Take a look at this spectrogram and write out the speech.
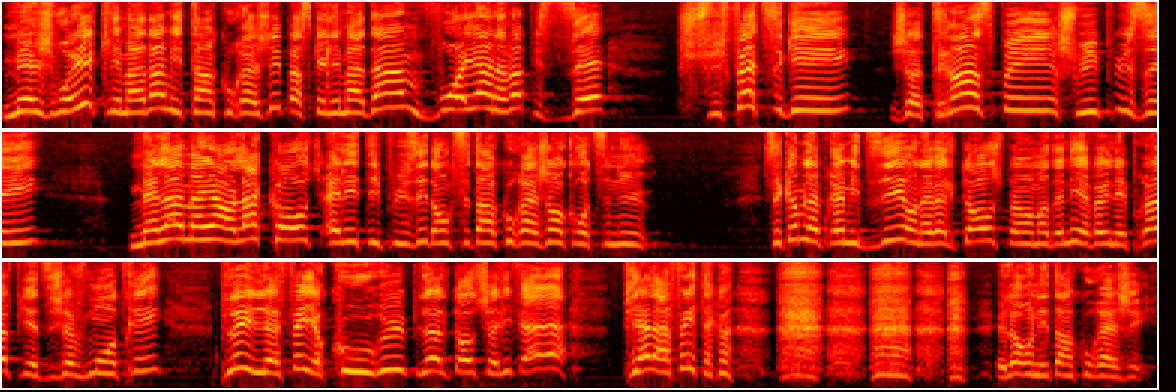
Mais je voyais que les madames étaient encouragées parce que les madames voyaient en avant et se disaient Je suis fatigué, je transpire, je suis épuisé, mais la meilleure, la coach, elle est épuisée, donc c'est encourageant, on continue. C'est comme l'après-midi, on avait le coach, puis à un moment donné, il y avait une épreuve, puis il a dit Je vais vous montrer. Puis là, il l'a fait, il a couru, puis là, le coach lui fait ah! Puis à la fin, il était comme Et là, on est encouragé.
